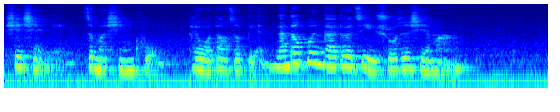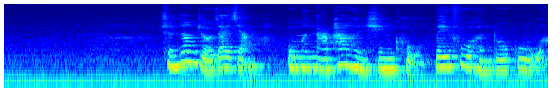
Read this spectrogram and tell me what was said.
谢谢你这么辛苦陪我到这边”？难道不应该对自己说这些吗？权杖九在讲，我们哪怕很辛苦，背负很多过往，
